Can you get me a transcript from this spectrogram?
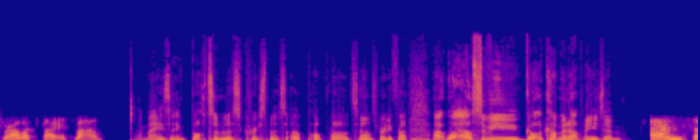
through our website as well. Amazing. Bottomless Christmas at Popworld. Sounds really fun. Uh, what else have you got coming up, Eden? Um, so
